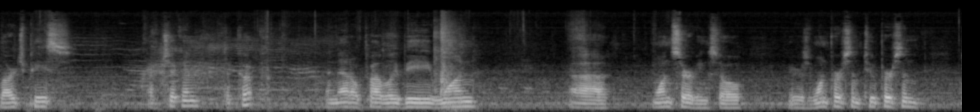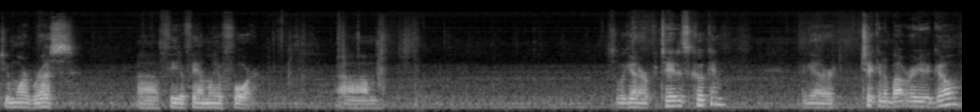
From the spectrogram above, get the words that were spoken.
large piece of chicken to cook. And that'll probably be one, uh, one serving. So here's one person, two person, two more breasts, uh, feed a family of four. Um, so we got our potatoes cooking. We got our chicken about ready to go.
